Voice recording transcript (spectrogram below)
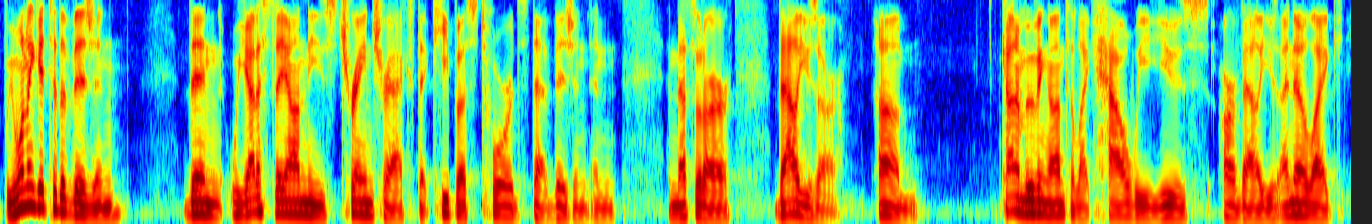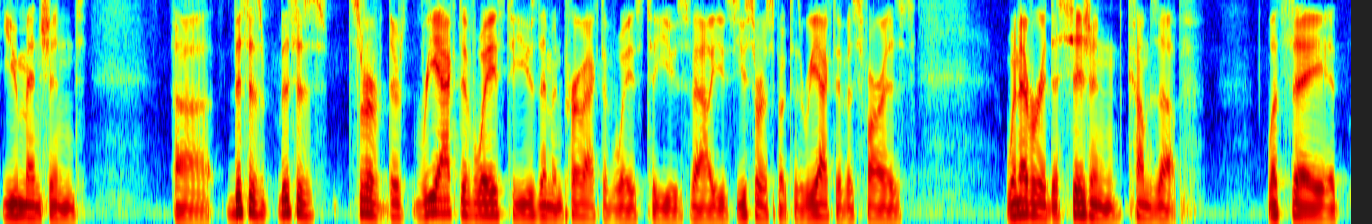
if we want to get to the vision then we got to stay on these train tracks that keep us towards that vision and and that's what our values are. Um kind of moving on to like how we use our values. I know like you mentioned uh this is this is sort of there's reactive ways to use them and proactive ways to use values. You sort of spoke to the reactive as far as whenever a decision comes up. Let's say it,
